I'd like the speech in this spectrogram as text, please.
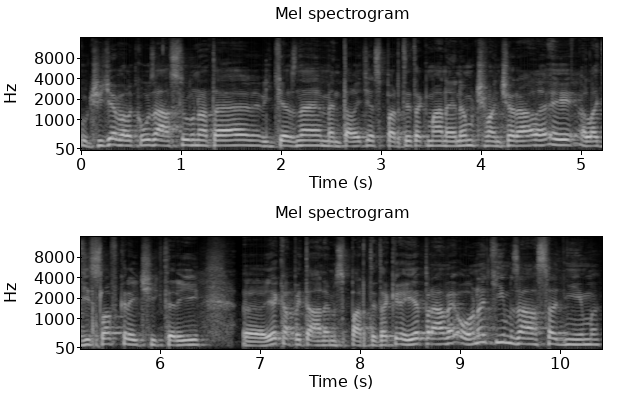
určitě velkou zásluhu na té vítězné mentalitě Sparty tak má nejenom Čvančara, ale i Ladislav Krejčí, který eh, je kapitánem Sparty. Tak je právě on tím zásadním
